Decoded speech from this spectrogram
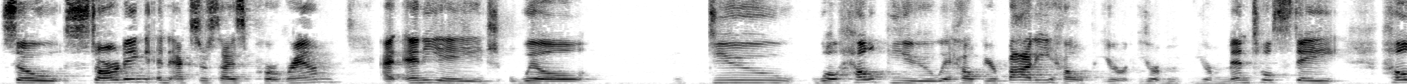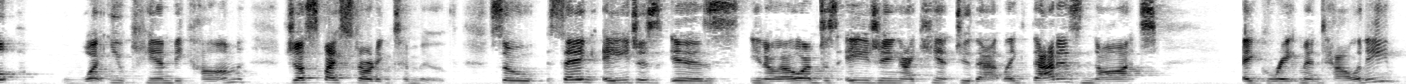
So starting an exercise program at any age will do will help you help your body help your your your mental state help what you can become just by starting to move. So saying age is is you know oh i'm just aging i can't do that. Like that is not a great mentality.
